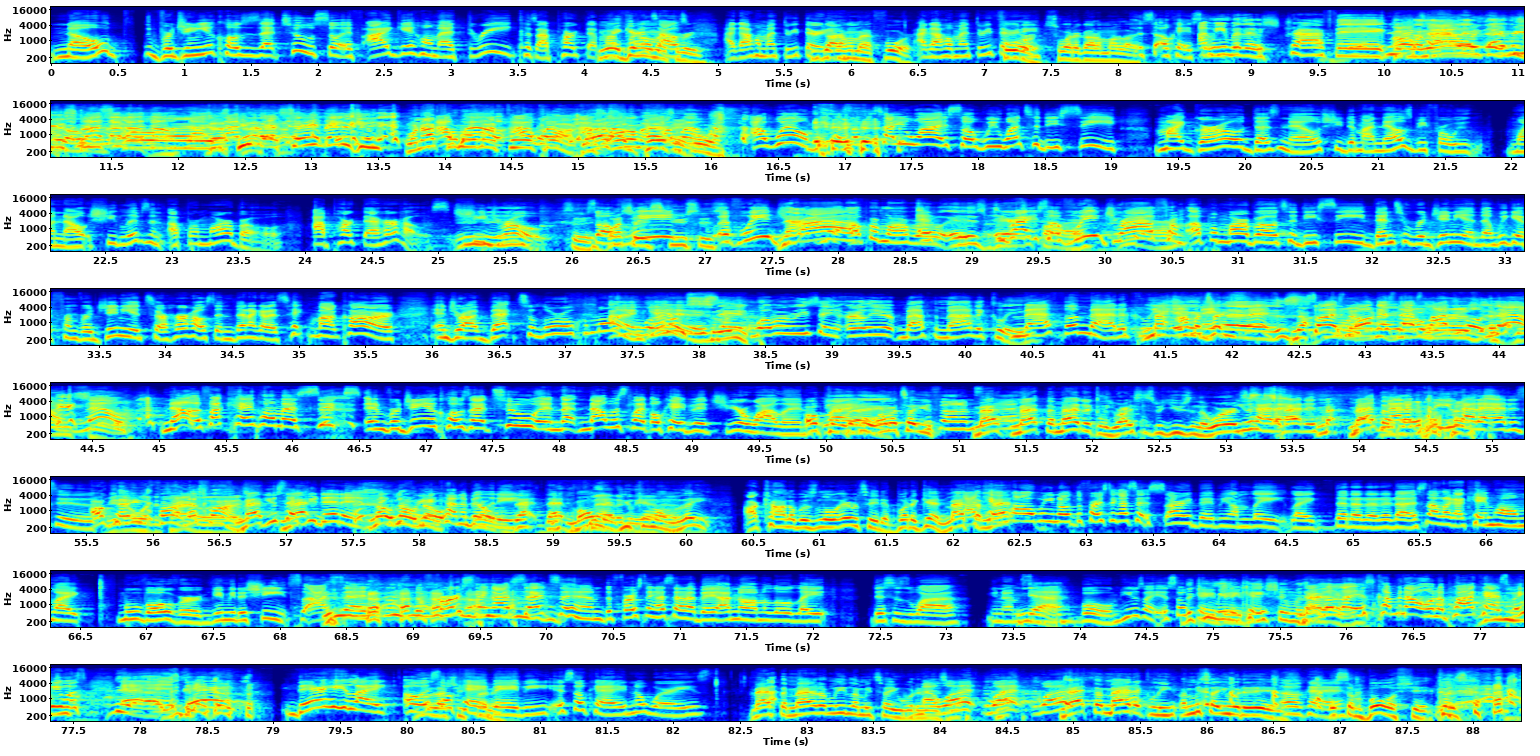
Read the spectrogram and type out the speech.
No, Virginia closes at two. So if I get home at three because I parked at You my ain't get friend's home at house, three. I got home at three thirty. You got home at four. I got home at three thirty. Four. Swear to God on my life. Okay, so I mean, but there's traffic. No, there's a now it's every excuse. No, no, no, no, no, Just keep that same energy when I come home at four will, o'clock. I That's will, all I'm asking I will. for. I will because let me tell you why. So we went to DC. My girl does nails. She did my nails before we went out. She lives in Upper Marlboro. I parked at her house. She drove. Mm-hmm. See, so bunch if we, if we drive, Not- Upper Marlboro is very right. So if we drive Yeah. from Upper Marlboro to DC, then to Virginia, then we get from Virginia to her house, and then I gotta take my car and drive back to Laurel. Come on, I mean, what, were we saying, what were we saying earlier? Mathematically. Mathematically, Ma- it makes sense. No, so as no, long as that's logical, now, now, now, if I came home at six and Virginia closed at two, and that now it's like, okay, bitch, you're wilding. Okay, like, cool. I'm gonna tell you. You feel what I'm math- saying? mathematically, right? Since we're using the words, you had an ma- attitude. ma- math- Mathematically, you had an attitude. We Okay, know fine. That's fine. is. Math- You said math- you didn't. No, no, you for your no. accountability. No, that that moment you came home late, I kind of was a little irritated. But again, I came home, you know, the first thing I said, sorry, baby, I'm late. Like, da da da da da. It's not like I came home like, move over, give me the sheets. I said, the first thing I said to him, the first thing I said, "I babe, I know I'm a little late. This is why. You know what I'm Yeah. saying? Boom. He was like, it's okay. The communication baby. was Now, there. look, like, it's coming out on a podcast, but he was Yeah. and- and there. There he like, oh, I'm it's gonna let you okay, baby. It's okay. No worries. Mathematically, let me tell you what it is. Now what? What? What? Mathematically, let me tell you what it is. Okay. It's some bullshit. Cause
